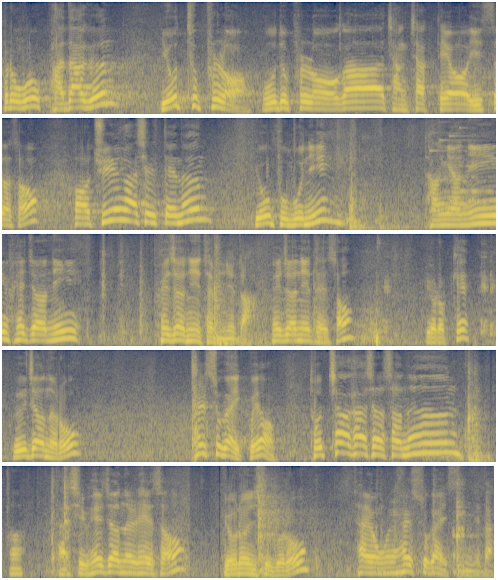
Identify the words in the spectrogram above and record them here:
그리고 바닥은 요트 플로, 우드 플로가 장착되어 있어서 어, 주행하실 때는 이 부분이 당연히 회전이 회전이 됩니다. 회전이 돼서 이렇게 의전으로 탈 수가 있고요. 도착하셔서는 어, 다시 회전을 해서 이런 식으로 사용을 할 수가 있습니다.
